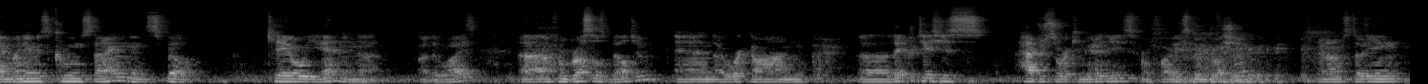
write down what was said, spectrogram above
Hi, my name is Koen Stein, and spelled K-O-E-N and uh, otherwise. Uh, I'm from Brussels, Belgium, and I work on uh, late Cretaceous hadrosaur communities from Far Eastern Russia. And I'm studying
